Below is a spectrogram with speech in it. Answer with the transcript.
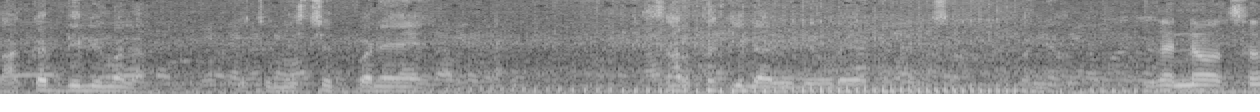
ताकद दिली मला त्याची निश्चितपणे सार्थकी लावी एवढं या धन्यवाद. धन्यवाद सर.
